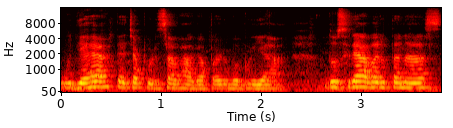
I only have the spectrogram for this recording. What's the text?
उद्या त्याच्या पुढचा भाग आपण बघूया. दुसऱ्या आवर्तनास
